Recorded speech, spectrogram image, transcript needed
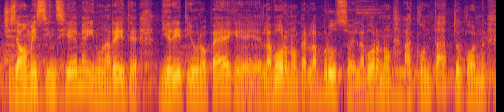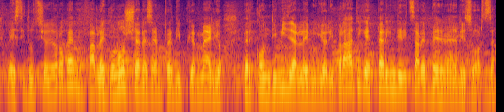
ci siamo messi insieme in una rete di reti europee che lavorano per l'Abruzzo e lavorano a contatto con le istituzioni europee per farle conoscere sempre di più e meglio, per condividere le migliori pratiche e per indirizzare bene le risorse.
